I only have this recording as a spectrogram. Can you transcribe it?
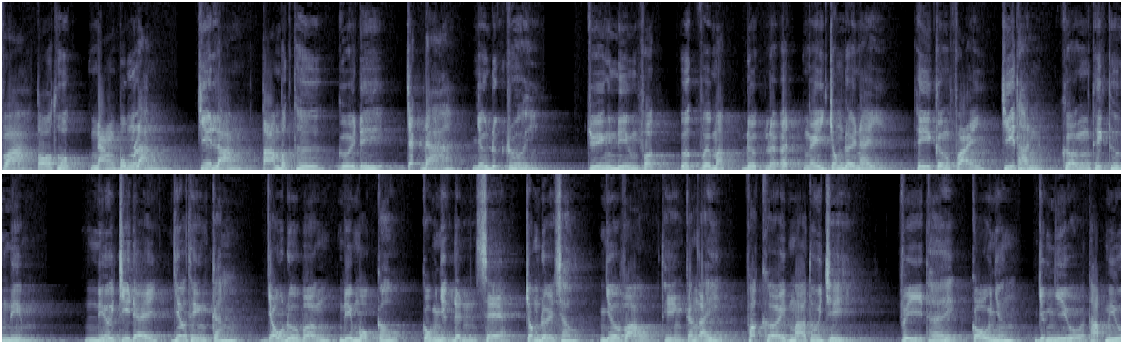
và to thuốc nặng bốn lần. Chia làm tám bức thư, gửi đi, chắc đã nhận được rồi. Chuyện niệm Phật ước về mặt được lợi ích ngay trong đời này Thì cần phải chí thành khẩn thiết thương niệm. Nếu chỉ để gieo thiện căn Dẫu đùa bẩn niệm một câu, Cũng nhất định sẽ trong đời sau. Nhờ vào thiền căn ấy, Phát khởi mà tu trì. Vì thế, cổ nhân dựng nhiều tháp miếu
